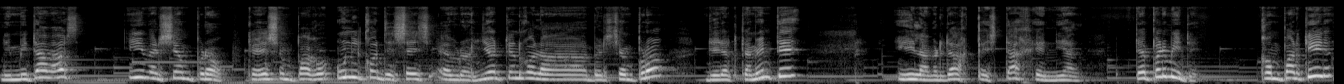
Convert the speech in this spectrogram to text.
limitadas y versión Pro, que es un pago único de 6 euros. Yo tengo la versión Pro directamente y la verdad que está genial. Te permite compartir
